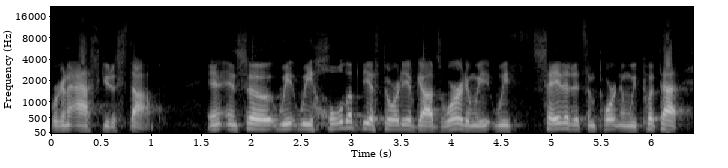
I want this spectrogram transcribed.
we're going to ask you to stop. And, and, so we, we hold up the authority of God's word and we, we say that it's important and we put that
